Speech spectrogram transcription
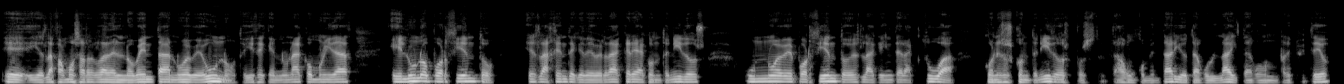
y es la famosa regla del 90-9-1. Te dice que en una comunidad el 1% es la gente que de verdad crea contenidos, un 9% es la que interactúa con esos contenidos, pues te hago un comentario, te hago un like, te hago un retuiteo,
